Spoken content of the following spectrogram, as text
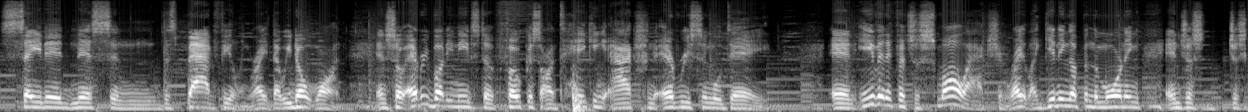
satedness and this bad feeling, right? That we don't want. And so everybody needs to focus on taking action every single day and even if it's a small action right like getting up in the morning and just just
